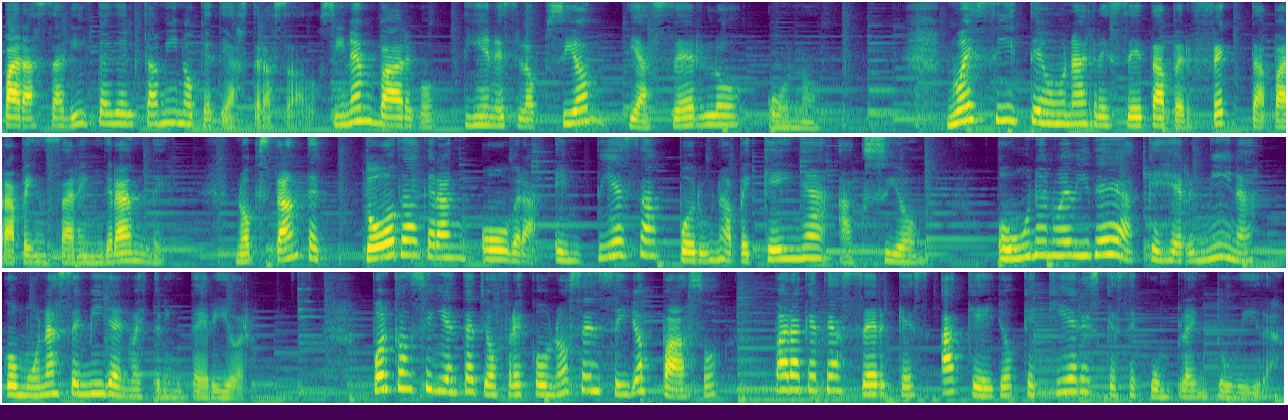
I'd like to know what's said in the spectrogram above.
para salirte del camino que te has trazado. Sin embargo, tienes la opción de hacerlo o no. No existe una receta perfecta para pensar en grande. No obstante, toda gran obra empieza por una pequeña acción o una nueva idea que germina como una semilla en nuestro interior. Por consiguiente, te ofrezco unos sencillos pasos para que te acerques a aquello que quieres que se cumpla en tu vida.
